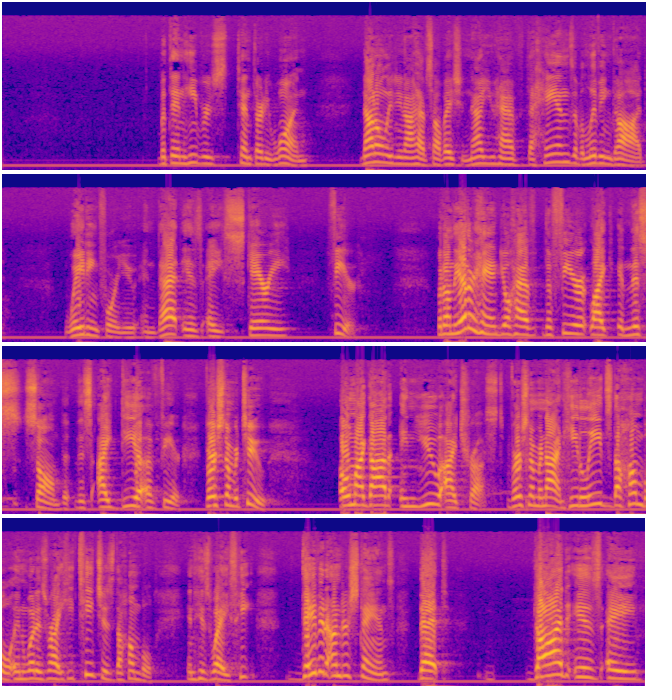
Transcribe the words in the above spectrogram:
But then Hebrews 10:31, not only do you not have salvation, now you have the hands of a living God waiting for you, and that is a scary fear. But on the other hand, you'll have the fear like in this psalm, this idea of fear. Verse number 2, Oh my God, in you I trust. Verse number 9, he leads the humble in what is right. He teaches the humble in his ways. He David understands that God is a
